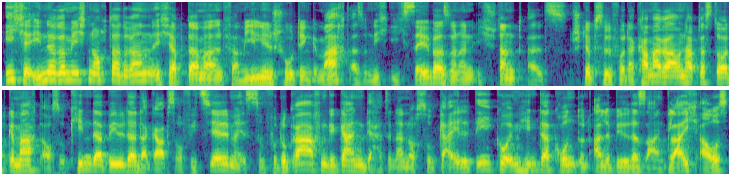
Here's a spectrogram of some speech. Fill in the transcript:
Ich erinnere mich noch daran, ich habe da mal ein Familienshooting gemacht, also nicht ich selber, sondern ich stand als Stöpsel vor der Kamera und habe das dort gemacht, auch so Kinderbilder, da gab es offiziell, man ist zum Fotografen gegangen, der hatte dann noch so geil Deko im Hintergrund und alle Bilder sahen gleich aus,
